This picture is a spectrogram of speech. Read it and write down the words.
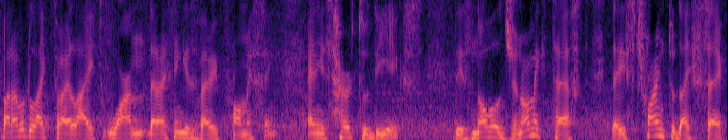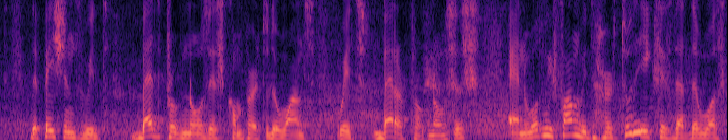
but I would like to highlight one that I think is very promising, and it's HER2-DX, this novel genomic test that is trying to dissect the patients with bad prognosis compared to the ones with better prognosis. And what we found with HER2-DX is that there was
